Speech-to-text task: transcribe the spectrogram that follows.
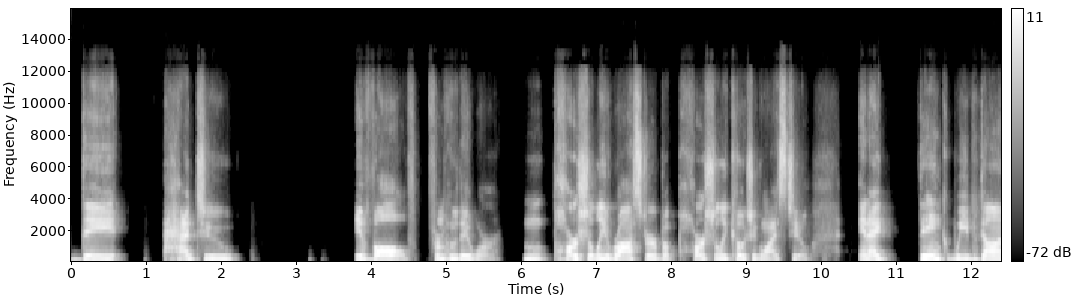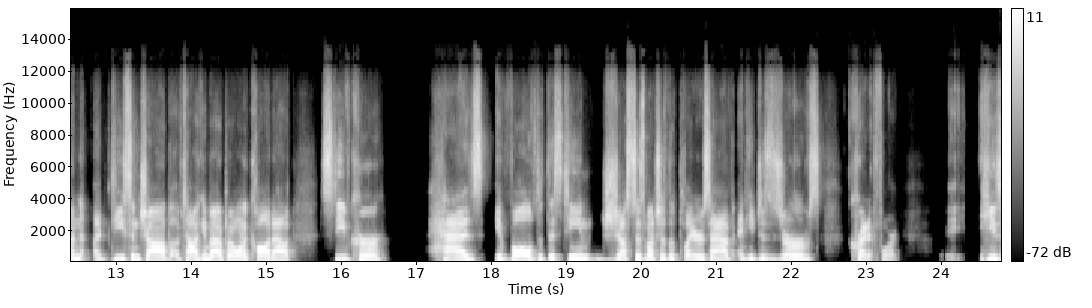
they had to evolve from who they were partially roster but partially coaching wise too and i think we've done a decent job of talking about it, but I want to call it out. Steve Kerr has evolved with this team just as much as the players have, and he deserves credit for it. He's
